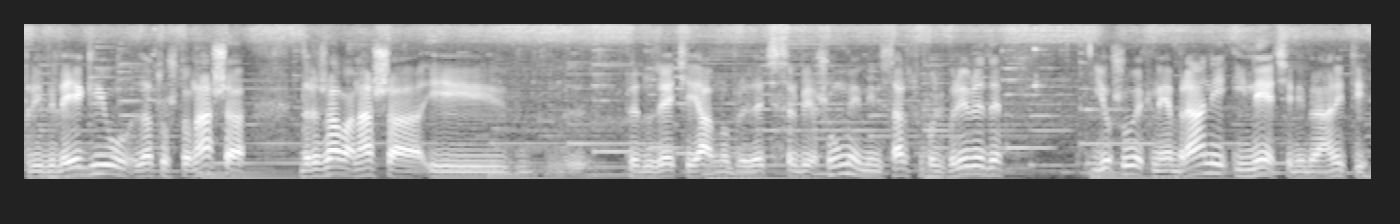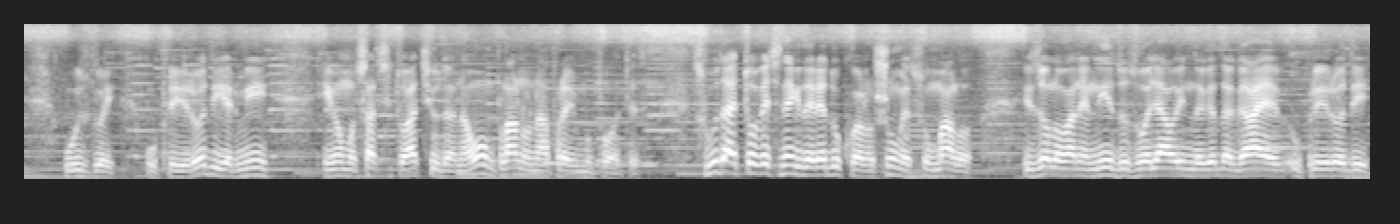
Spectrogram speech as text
privilegiju zato što naša država naša i preduzeće, javno preduzeće Srbija šume i Ministarstvo poljoprivrede još uvek ne brani i neće ni braniti uzgoj u prirodi, jer mi imamo sad situaciju da na ovom planu napravimo potez. Svuda je to već negde redukovano, šume su malo izolovane, nije dozvoljao im da, da gaje u prirodi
